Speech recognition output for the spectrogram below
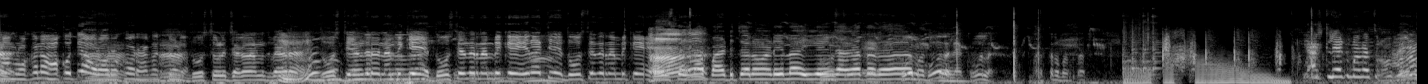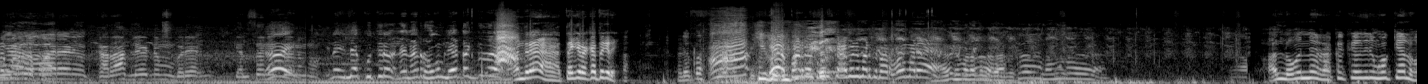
ನಮ್ಮ ರೊಕ್ಕನ ಹಾಕೋತಿ ಅವ್ರ ಅವ್ರ ರೊಕ್ಕ ಅವ್ರು ಹಾಕೋತಿ ದೋಸ್ತಗಳು ಜಗಳ ಅನ್ನೋದು ಬೇಡ. ದೋಸ್ತಿ ಅಂದ್ರೆ ನಂಬಿಕೆ ದೋಸ್ತಿ ಅಂದ್ರೆ ನಂಬಿಕೆ. ಏನಾಯ್ತೀನಿ ದೋಸ್ತಿ ಅಂದ್ರೆ ನಂಬಿಕೆ? ಪಾರ್ಟಿ ಚಾಲು ಮಾಡಿಲ್ಲ ಈಗ ಹಿಂಗ ಆಗತ್ತದ? ಕೂಲ್ ಬರ್ತಾರ ಬರ್ತಾರ. ಎಷ್ಟು ಲೇಟ್ ಮಾಡತ್ರು? ಖರಾಬ್ ಲೇಟ್ ನಮ್ ಬರೇ ಕೆಲಸ ಇಲ್ಲೇ ಕೂತಿರೋ ನಡ್ರಿ ಹೋಗಮ್ ಲೇಟ್ ಆಗ್ತದ. ಅಂದ್ರೆ ತೆಗಿ ರೊಕ್ಕ ತೆಗಿರಿ ಮಾರ್ರೆ. ಅಲ್ಲೋ ನೀ ರೊಕ್ಕ ಕೇಳಿದ್ರಿ ಹೋಗಿ ಅಲ್ಲೋ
